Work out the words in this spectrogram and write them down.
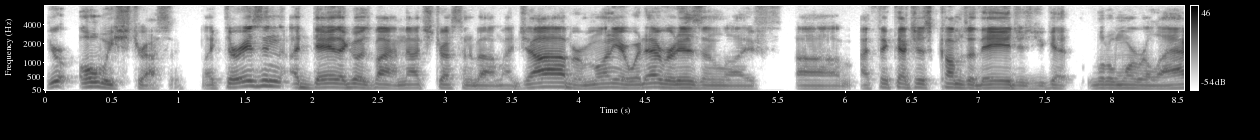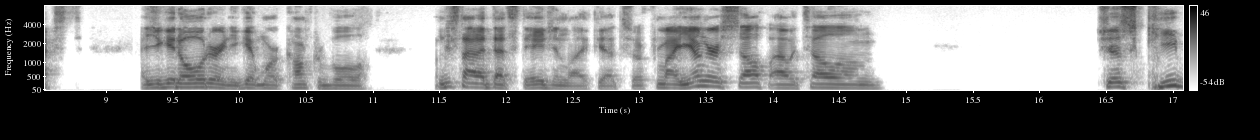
You're always stressing. Like there isn't a day that goes by I'm not stressing about my job or money or whatever it is in life. Um, I think that just comes with age as you get a little more relaxed, as you get older and you get more comfortable. I'm just not at that stage in life yet. So for my younger self, I would tell them just keep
